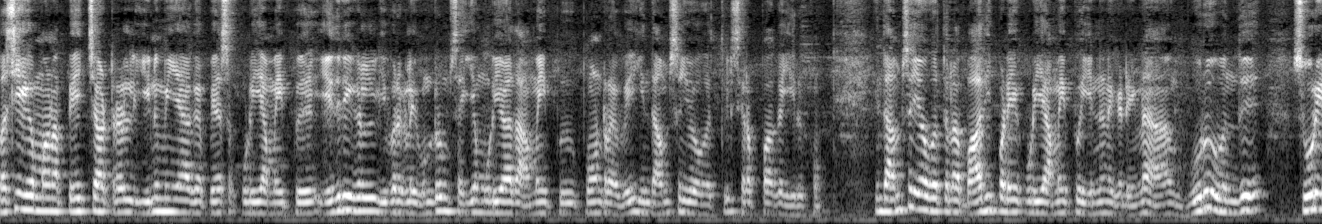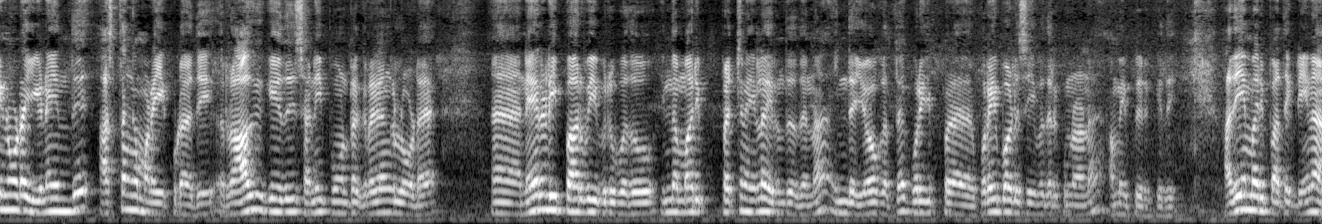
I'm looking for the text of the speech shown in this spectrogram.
வசீகமான பேச்சாற்றல் இனிமையாக பேசக்கூடிய அமைப்பு எதிரிகள் இவர்களை ஒன்றும் செய்ய முடியாத அமைப்பு போன்றவை இந்த அம்ச யோகத்தில் சிறப்பாக இருக்கும். இந்த அம்ச யோகத்தில் பாதிப்படையக்கூடிய அமைப்பு என்னென்னு கேட்டிங்கன்னா குரு வந்து சூரியனோட இணைந்து அஸ்தங்கம் அடையக்கூடாது. ராகு கேது சனி போன்ற கிரகங்களோட நேரடி பார்வை பெறுவதோ இந்த மாதிரி பிரச்சனையெல்லாம் இருந்ததுன்னா இந்த யோகத்தை குறைப்ப குறைபாடு செய்வதற்குண்டான அமைப்பு இருக்குது. அதே மாதிரி பார்த்துக்கிட்டிங்கன்னா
